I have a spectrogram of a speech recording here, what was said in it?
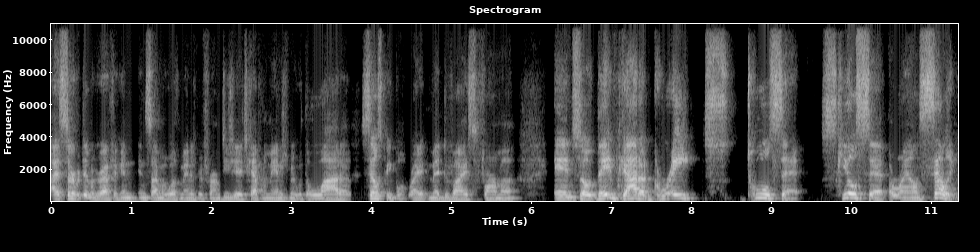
I serve a demographic in, inside my wealth management firm, DJH Capital Management, with a lot of salespeople, right? Med device, pharma, and so they've got a great tool set, skill set around selling.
